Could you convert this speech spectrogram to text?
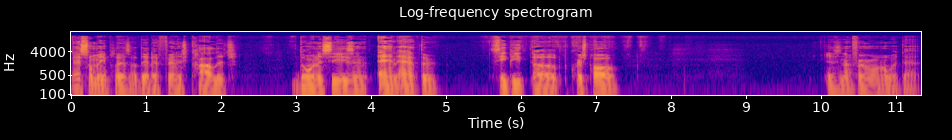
There's so many players out there that finished college during the season and after. CP uh, Chris Paul. There's nothing wrong with that.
